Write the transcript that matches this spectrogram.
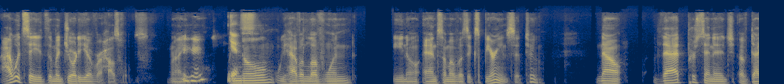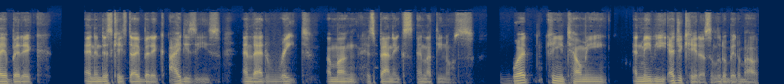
I would say, the majority of our households, right? Mm-hmm. Yes. We know we have a loved one, you know, and some of us experience it too. Now, that percentage of diabetic, and in this case, diabetic eye disease, and that rate among Hispanics and Latinos, what can you tell me and maybe educate us a little bit about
